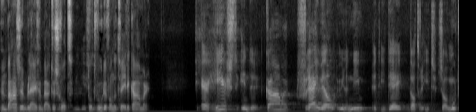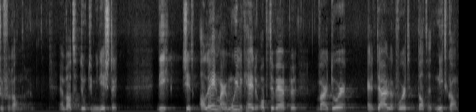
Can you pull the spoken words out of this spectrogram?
Hun bazen blijven buiten schot, tot woede van de Tweede Kamer. Er heerst in de Kamer vrijwel unaniem het idee dat er iets zal moeten veranderen. En wat doet de minister? Die zit alleen maar moeilijkheden op te werpen waardoor er duidelijk wordt dat het niet kan.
